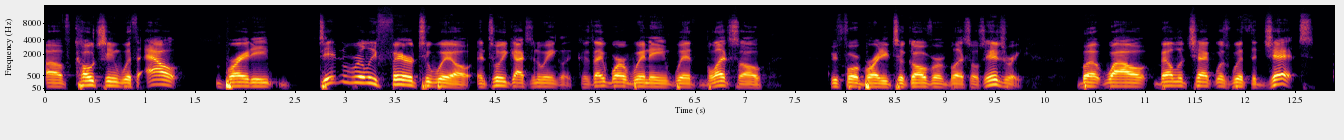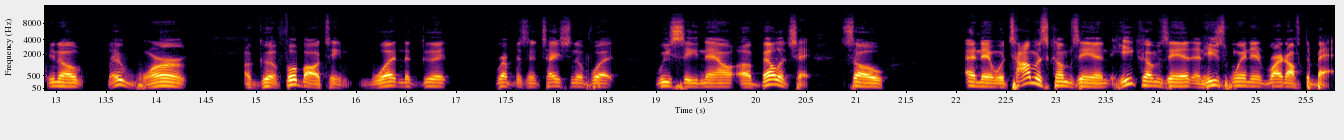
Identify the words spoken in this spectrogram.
of coaching without Brady didn't really fare too well until he got to New England because they were winning with Bledsoe before Brady took over of Bledsoe's injury. But while Belichick was with the Jets, you know, they weren't a good football team. wasn't a good representation of what we see now of Belichick. So, and then when Thomas comes in, he comes in and he's winning right off the bat.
